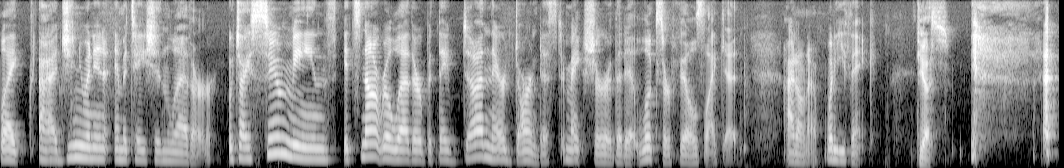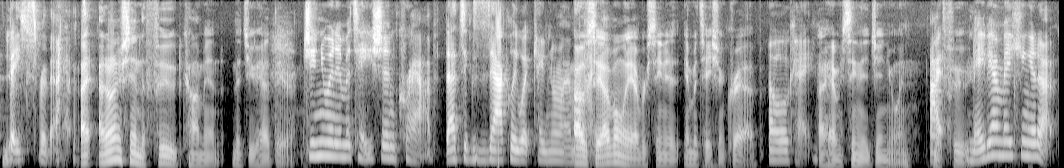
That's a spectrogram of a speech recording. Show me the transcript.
like uh, genuine in- imitation leather, which I assume means it's not real leather, but they've done their darndest to make sure that it looks or feels like it. I don't know. What do you think? Yes. Thanks for that. I, I don't understand the food comment that you had there. Genuine imitation crab. That's exactly what came to my mind. Oh, see, I've only ever seen an imitation crab. Oh, okay. I haven't seen the genuine with I, food. Maybe I'm making it up.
